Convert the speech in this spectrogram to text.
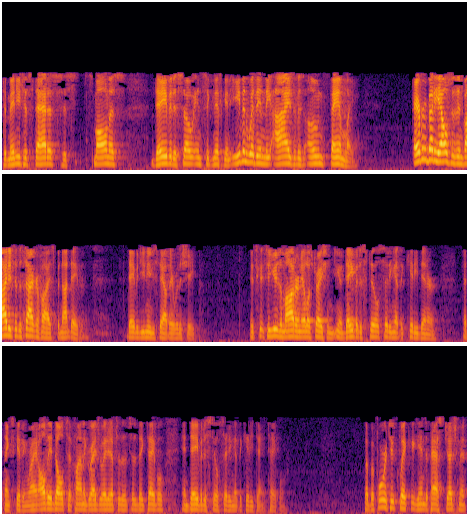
diminutive status, his smallness, David is so insignificant, even within the eyes of his own family. Everybody else is invited to the sacrifice, but not David. David, you need to stay out there with the sheep. It's, to use a modern illustration, you know, David is still sitting at the kiddie dinner at Thanksgiving, right? All the adults have finally graduated up to the to the big table, and David is still sitting at the kiddie t- table. But before we're too quick again to pass judgment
